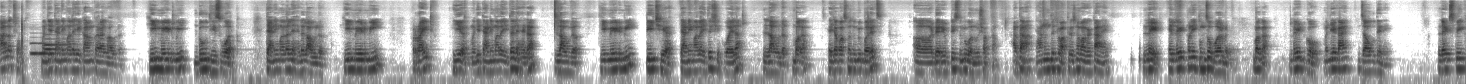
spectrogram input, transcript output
हा लक्षात म्हणजे त्याने मला हे काम करायला लावलं. He made me do this work त्याने मला लिहायला लावलं. He made me write here म्हणजे त्याने मला इथं लिहायला लावलं. ही मेड मी टीच हिअर त्याने मला इथं शिकवायला लावलं. बघा ह्याच्यापासून तुम्ही बरेच डेरिव्हेटिव्ह तुम्ही बनवू शकता. आता ह्यानंतरची वाक्यरचना बघा काय आहे. लेट हे लेट पण एक तुमचं वर्ब आहे. बघा लेट गो म्हणजे काय? जाऊ देणे. लेट स्पीक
